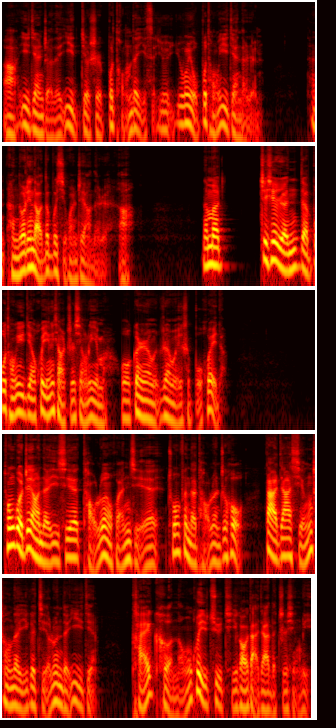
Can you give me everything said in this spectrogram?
啊，意见者的意就是不同的意思，就拥有不同意见的人，很很多领导都不喜欢这样的人啊。那么这些人的不同意见会影响执行力吗？我个人认为是不会的。通过这样的一些讨论环节，充分的讨论之后，大家形成的一个结论的意见，才可能会去提高大家的执行力。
